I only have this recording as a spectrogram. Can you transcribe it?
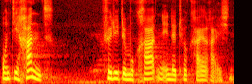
und die Hand für die Demokraten in der Türkei reichen.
